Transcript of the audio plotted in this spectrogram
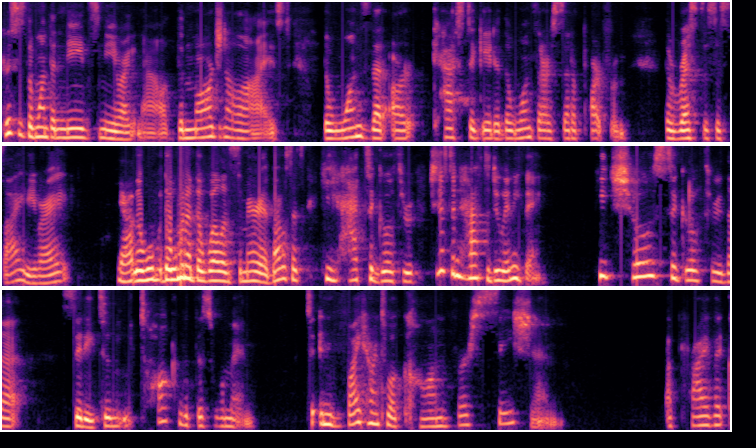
This is the one that needs me right now. The marginalized, the ones that are castigated, the ones that are set apart from the rest of society, right? Yeah. The, the woman at the well in Samaria, the Bible says he had to go through, she just didn't have to do anything. He chose to go through that city to talk with this woman, to invite her into a conversation, a private.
